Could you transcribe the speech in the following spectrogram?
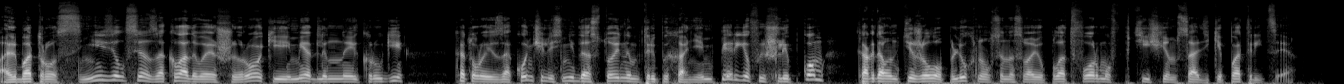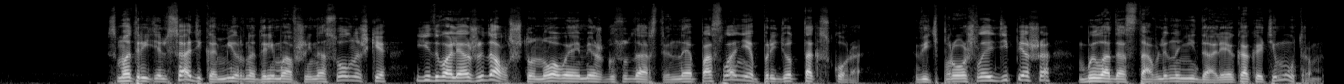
Альбатрос снизился, закладывая широкие медленные круги, которые закончились недостойным трепыханием перьев и шлепком, когда он тяжело плюхнулся на свою платформу в птичьем садике Патриция. Смотритель садика, мирно дремавший на солнышке, едва ли ожидал, что новое межгосударственное послание придет так скоро, ведь прошлая депеша была доставлена не далее, как этим утром.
